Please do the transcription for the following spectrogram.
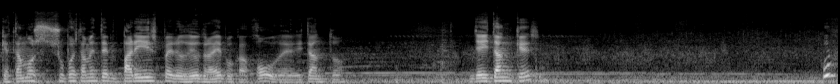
Que estamos supuestamente en París, pero de otra época. Joder, y tanto. Ya hay tanques. Uf.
